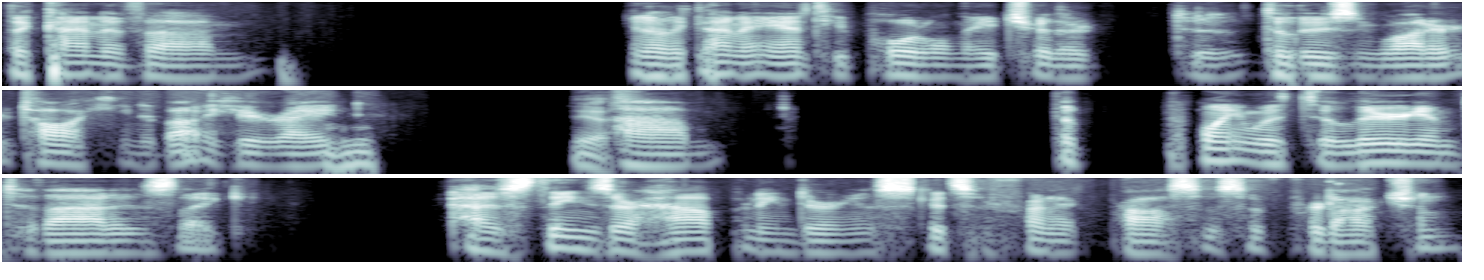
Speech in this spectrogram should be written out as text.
The kind of um, you know the kind of antipodal nature they're to, Deleuze and Guattari talking about here, right? Mm-hmm. Yes. Um, the point with delirium to that is like as things are happening during a schizophrenic process of production,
